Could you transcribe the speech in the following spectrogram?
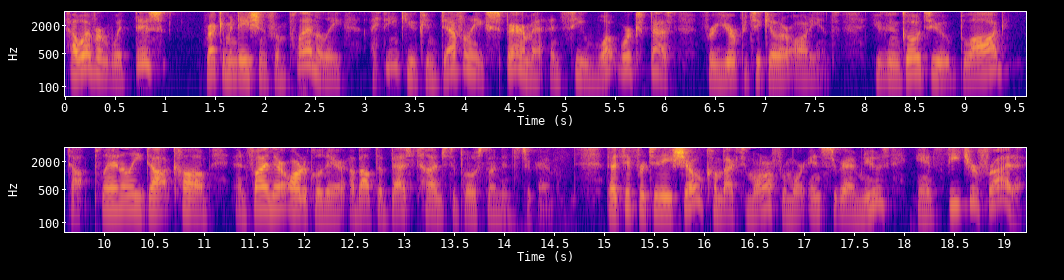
However, with this recommendation from Planoly, I think you can definitely experiment and see what works best for your particular audience. You can go to blog.planoly.com and find their article there about the best times to post on Instagram. That's it for today's show. Come back tomorrow for more Instagram news and Feature Friday.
